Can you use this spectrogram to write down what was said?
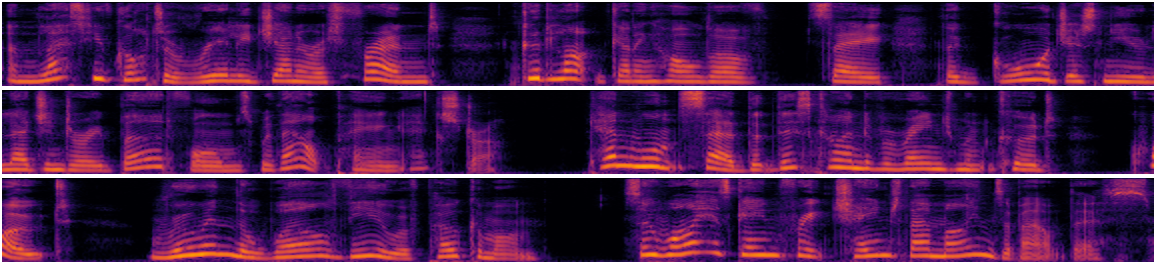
Unless you've got a really generous friend, good luck getting hold of, say, the gorgeous new legendary bird forms without paying extra. Ken once said that this kind of arrangement could, quote, ruin the world view of Pokemon, so why has Game Freak changed their minds about this?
